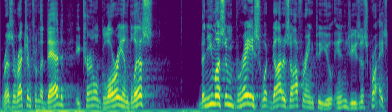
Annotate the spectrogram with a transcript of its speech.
resurrection from the dead, eternal glory and bliss? Then you must embrace what God is offering to you in Jesus Christ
